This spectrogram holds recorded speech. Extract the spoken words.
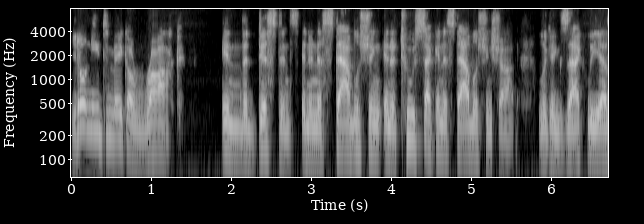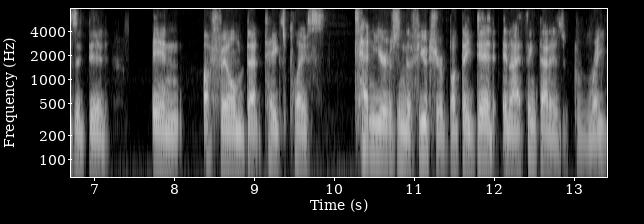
You don't need to make a rock in the distance in an establishing in a two second establishing shot look exactly as it did in a film that takes place 10 years in the future but they did and i think that is great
